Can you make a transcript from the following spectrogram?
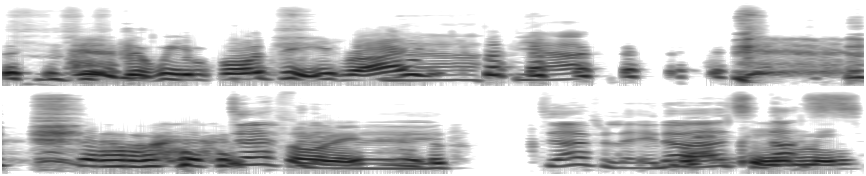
that we embody, right? Yeah. yeah. so, Definitely. Sorry. Definitely. No, that's, that's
